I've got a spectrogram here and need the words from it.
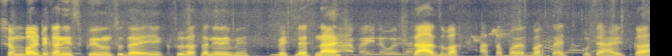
शंभर ठिकाणी फिरून सुद्धा एक सुद्धा कनेरी भेटलेत नाही. आज बघ आता परत बघतायत कुठे आहेत का?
